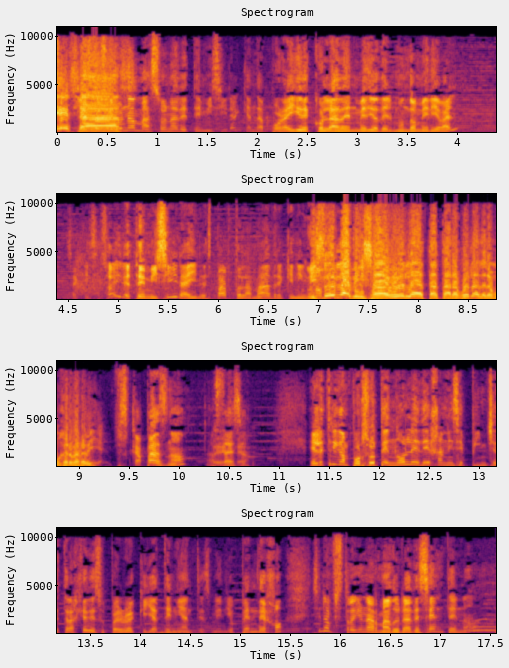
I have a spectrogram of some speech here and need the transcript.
hasta fresas. una amazona de Temisira que anda por ahí de colada en medio del mundo medieval. O sea, que dice, soy de Temisira y les parto la madre, que ningún Y soy la bisabuela, tatarabuela de la Mujer Maravilla. Pues capaz, ¿no? Hasta eso. El Etrigan, por suerte, no le dejan ese pinche traje de superhéroe que ya tenía antes medio pendejo, sino pues trae una armadura decente, ¿no?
